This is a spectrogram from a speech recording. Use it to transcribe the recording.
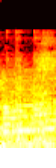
Música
